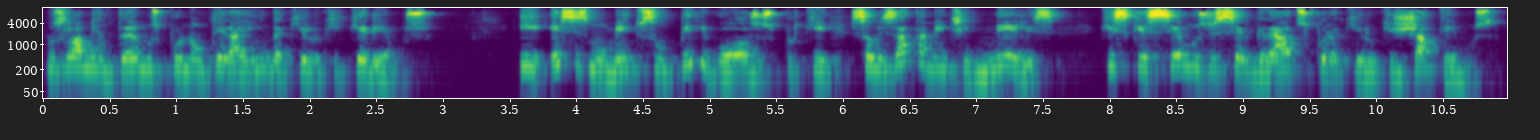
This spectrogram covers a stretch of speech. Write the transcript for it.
nos lamentamos por não ter ainda aquilo que queremos. E esses momentos são perigosos porque são exatamente neles que esquecemos de ser gratos por aquilo que já temos.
